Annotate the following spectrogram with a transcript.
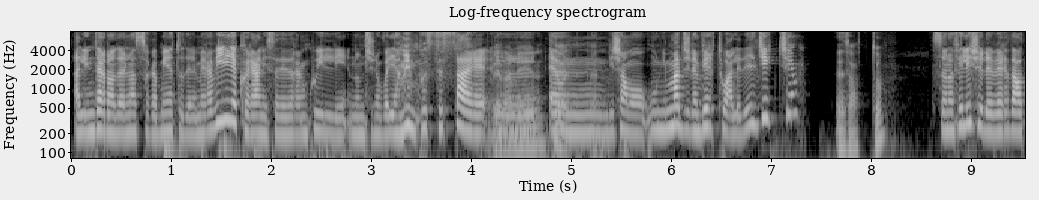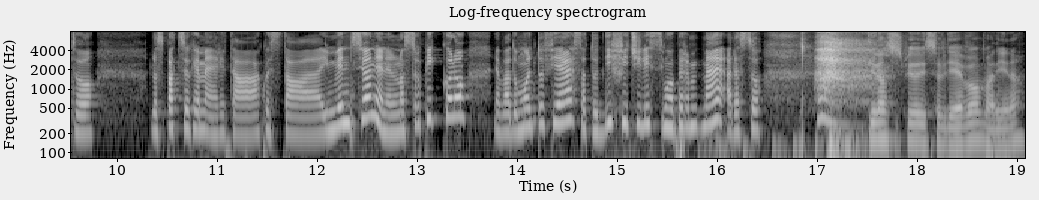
all'interno del nostro gabinetto delle meraviglie, coreani state tranquilli, non ce ne vogliamo impossessare, Veramente, è un- eh. diciamo, un'immagine virtuale del Jikchi. Esatto. Sono felice di aver dato lo spazio che merita questa invenzione nel nostro piccolo, ne vado molto fiera, è stato difficilissimo per me, adesso Tira un sospiro di sollievo, Marina.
